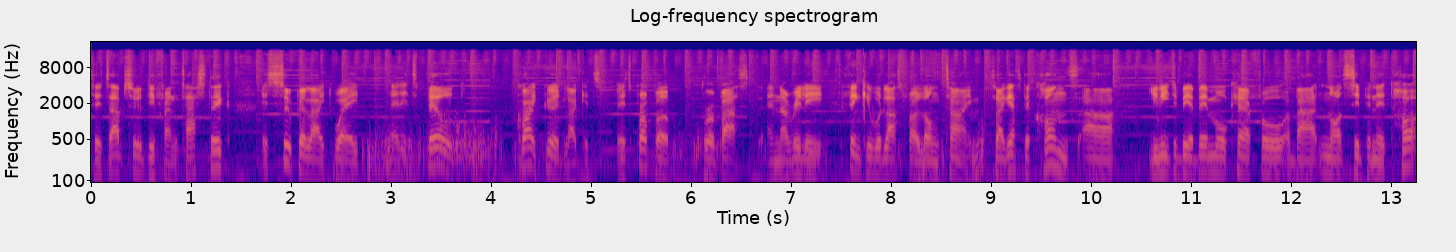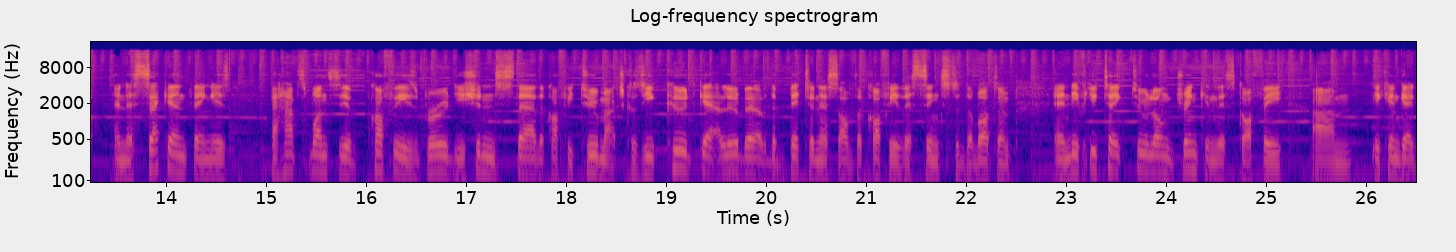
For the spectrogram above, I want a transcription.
So it's absolutely fantastic. It's super lightweight and it's built quite good like it's it's proper robust and I really think it would last for a long time. So I guess the cons are you need to be a bit more careful about not sipping it hot. And the second thing is perhaps once the coffee is brewed you shouldn't stir the coffee too much because you could get a little bit of the bitterness of the coffee that sinks to the bottom and if you take too long drinking this coffee um, it can get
